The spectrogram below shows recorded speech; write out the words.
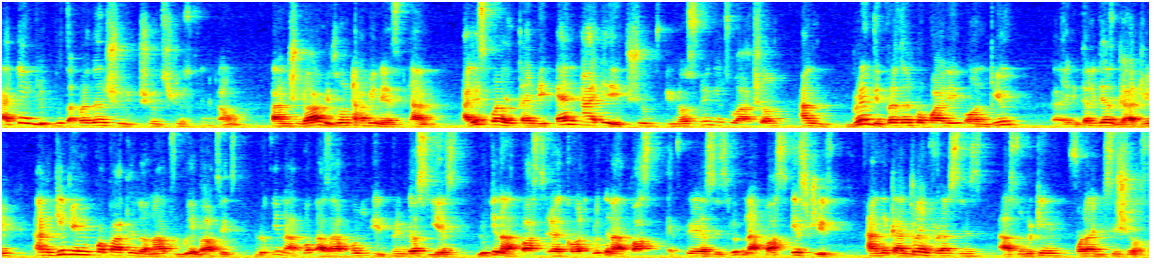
I think the president should should should sit down and should have his own cabinet and at this point in time, the NIA should, you know, swing into action and brief the president properly on due uh, intelligence gathering and him proper things on how to go about it. Looking at what has happened in previous years, looking at past record, looking at past experiences, looking at past histories, and they can draw inferences as to making further decisions.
